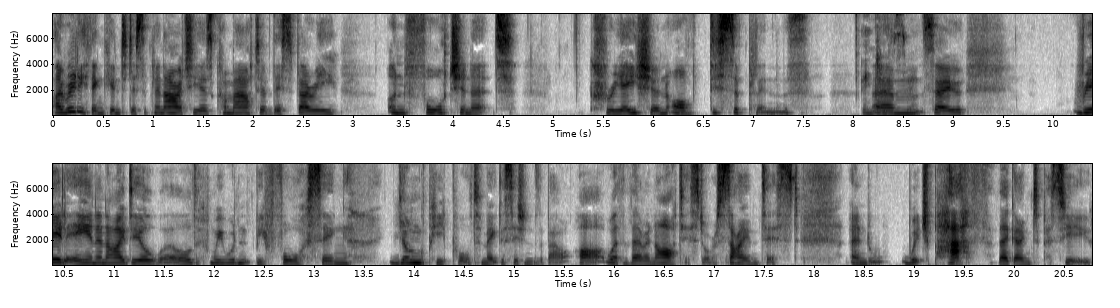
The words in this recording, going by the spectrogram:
I really think interdisciplinarity has come out of this very unfortunate creation of disciplines. Interesting. Um, so, really, in an ideal world, we wouldn't be forcing young people to make decisions about art, whether they're an artist or a scientist, and which path they're going to pursue,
